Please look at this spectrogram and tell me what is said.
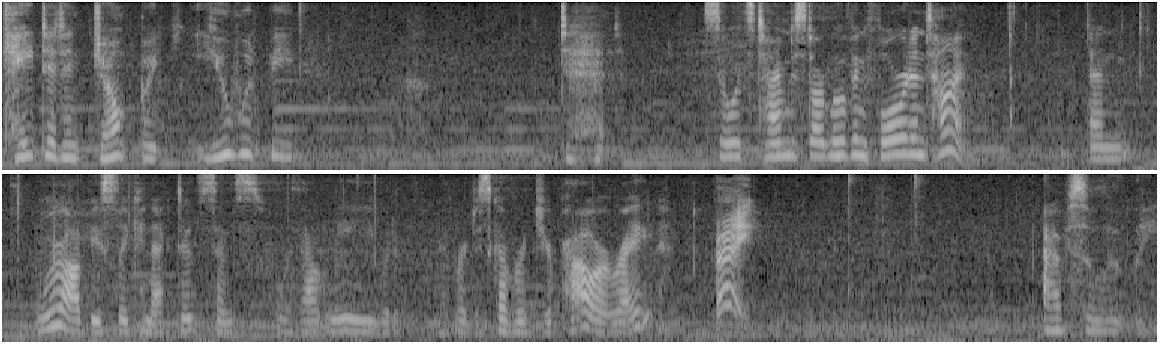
Kate didn't jump, but you would be. dead. So it's time to start moving forward in time. And we're obviously connected, since without me, you would have never discovered your power, right? Right. Absolutely.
